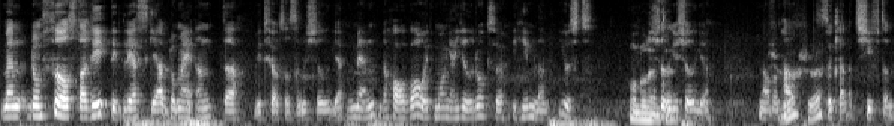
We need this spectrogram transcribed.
Men de första riktigt läskiga, de är inte vid 2020. Men det har varit många ljud också i himlen just Under den tiden. 2020. När den här så kallade skiften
